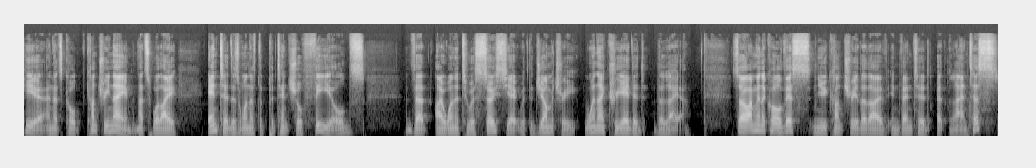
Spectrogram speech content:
here, and that's called country name. That's what I entered as one of the potential fields that I wanted to associate with the geometry when I created the layer. So I'm going to call this new country that I've invented Atlantis.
